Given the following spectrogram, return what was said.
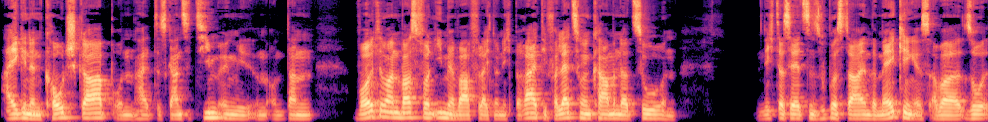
eigenen Coach gab und halt das ganze Team irgendwie und, und dann wollte man was von ihm, er war vielleicht noch nicht bereit, die Verletzungen kamen dazu und nicht, dass er jetzt ein Superstar in the making ist, aber so,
